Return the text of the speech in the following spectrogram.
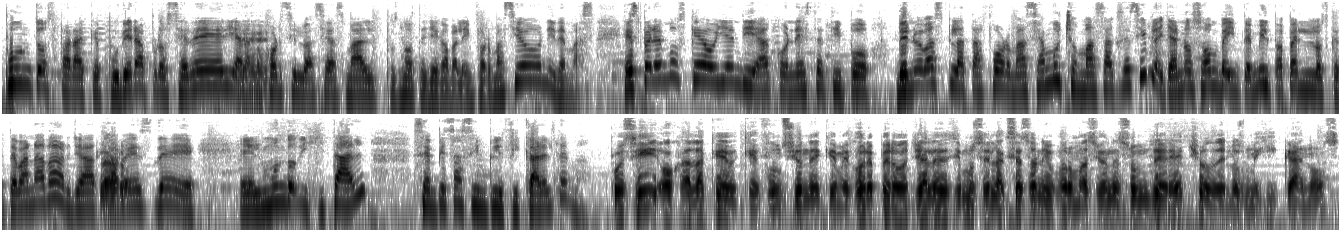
puntos para que pudiera proceder y a lo Ujú. mejor si lo hacías mal, pues no te llegaba la información y demás. Esperemos que hoy en día con este tipo de nuevas plataformas sea mucho más accesible. Ya no son 20 mil papeles los que te van a dar, ya a Claro. través de el mundo digital se empieza a simplificar el tema. Pues sí, ojalá que, que funcione, que mejore, pero ya le decimos, el acceso a la información es un derecho de los mexicanos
